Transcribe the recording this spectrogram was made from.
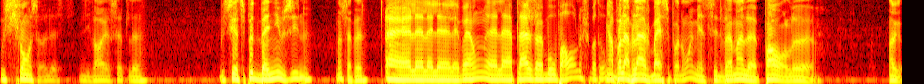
Où est-ce qu'ils font ça, l'hiver, cette, là? Où est-ce que tu peux te baigner aussi, là? Comment ça s'appelle? Euh, le- le- le- voyons, euh, la plage de Beauport, là, je sais pas trop. Non, pas la plage. Ben, c'est pas loin, mais c'est vraiment le port, là. Ok.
